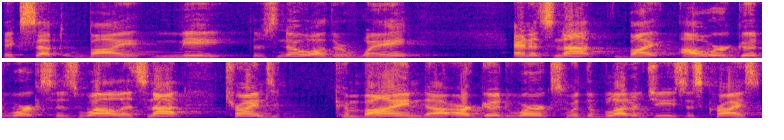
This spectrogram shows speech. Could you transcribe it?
except by me. There's no other way. And it's not by our good works as well. It's not trying to combine uh, our good works with the blood of Jesus Christ.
